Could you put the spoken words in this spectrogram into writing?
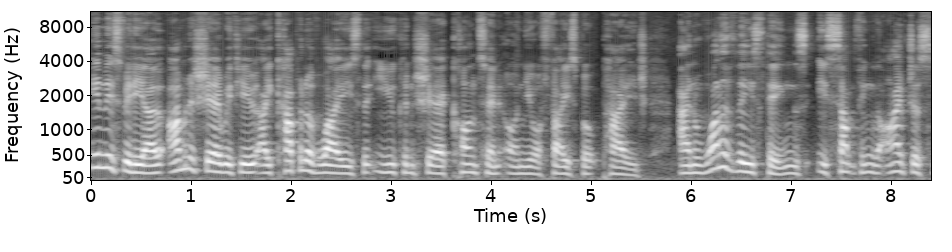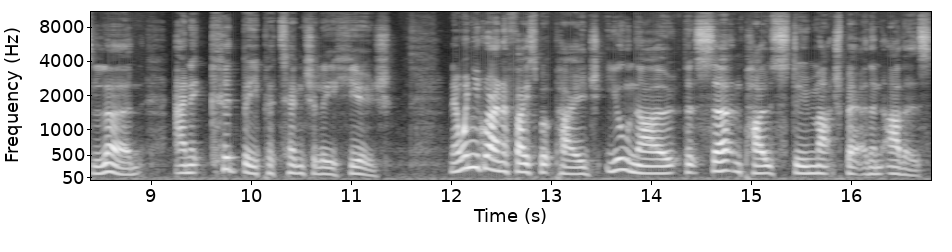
In this video, I'm going to share with you a couple of ways that you can share content on your Facebook page. And one of these things is something that I've just learned and it could be potentially huge. Now, when you grow on a Facebook page, you'll know that certain posts do much better than others.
